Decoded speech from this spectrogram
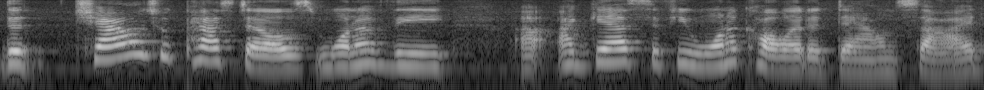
the challenge with pastels, one of the, uh, I guess if you want to call it a downside,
